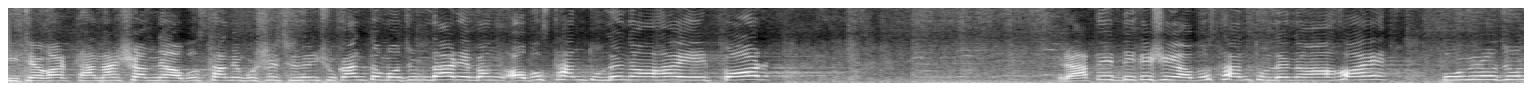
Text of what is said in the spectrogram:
টিটাগড় থানার সামনে অবস্থানে বসেছিলেন সুকান্ত মজুমদার এবং অবস্থান তুলে নেওয়া হয় এরপর রাতের দিকে সেই অবস্থান তুলে নেওয়া হয়। পনেরো জন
